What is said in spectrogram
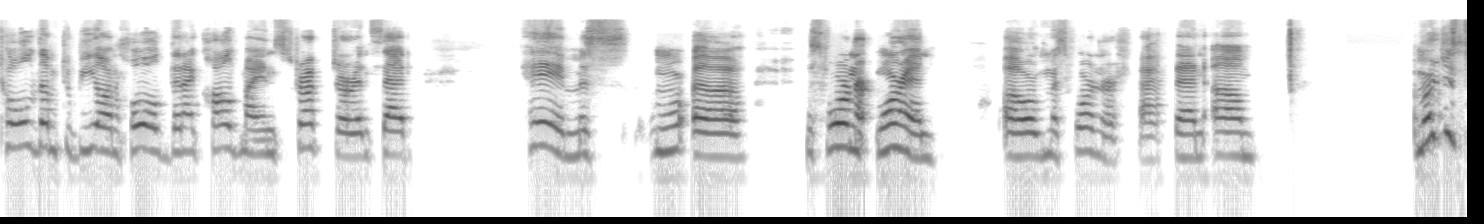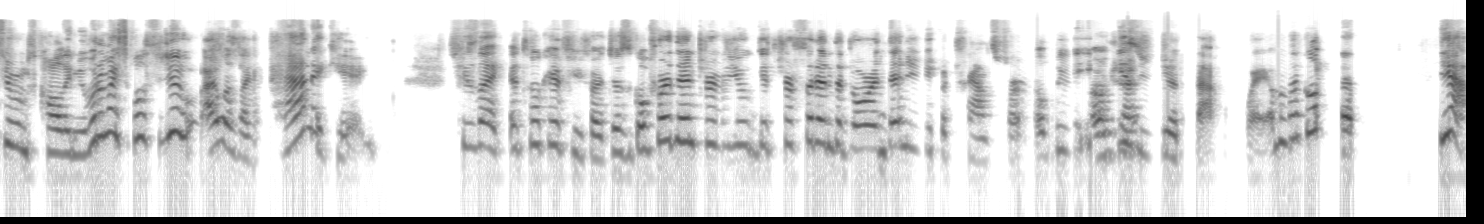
told them to be on hold. Then I called my instructor and said, Hey, Miss uh, Miss Warner Warren, or Miss Warner back then, um, emergency room's calling me. What am I supposed to do? I was like panicking. She's like, it's okay, Fifa. Just go for the interview, get your foot in the door, and then you could transfer. It'll be okay. easier that way. I'm like, okay. yeah,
